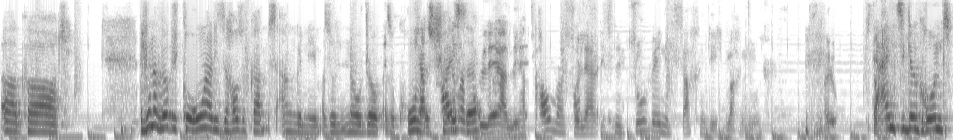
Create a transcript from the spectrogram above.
Oh Gott. Ich finde wirklich, Corona, diese Hausaufgaben ist angenehm. Also, no joke. Also, Corona ist kaum was scheiße. zu lernen. Ich habe kaum was zu lernen. Es sind so wenig Sachen, die ich machen muss. ist der einzige Grund.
